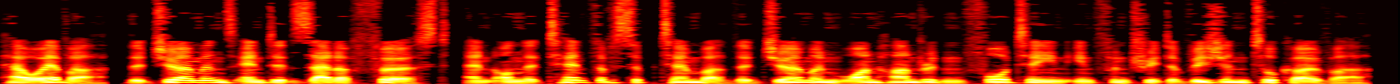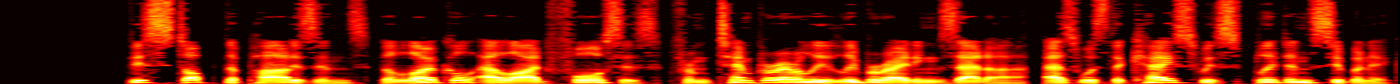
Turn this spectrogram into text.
However, the Germans entered Zadar first, and on 10 September the German 114 Infantry Division took over. This stopped the partisans the local Allied forces from temporarily liberating Zadar, as was the case with Split and Šibenik.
